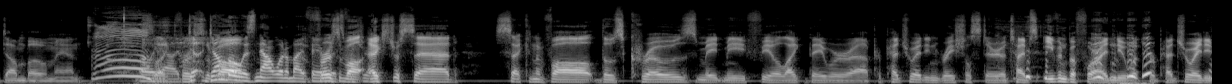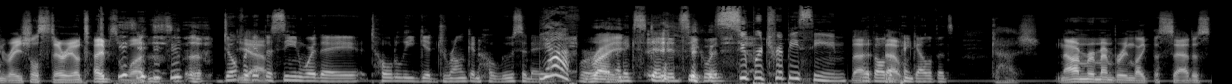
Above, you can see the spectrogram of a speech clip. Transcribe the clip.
Dumbo, man. Mm. Oh like, yeah, D- Dumbo all- is not one of my favorites. First of all, sure. extra sad. Second of all, those crows made me feel like they were uh, perpetuating racial stereotypes even before I knew what perpetuating racial stereotypes was. Don't forget Yeah. the scene where they totally get drunk and hallucinate Yeah. for Right. an extended sequence Super trippy scene. That- with all that- the pink elephants. Gosh, now I'm remembering like the saddest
